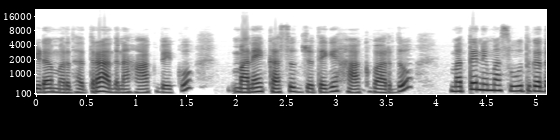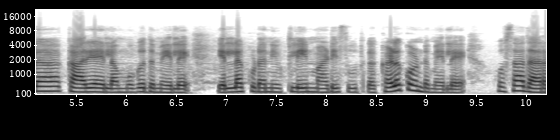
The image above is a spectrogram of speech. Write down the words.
ಗಿಡ ಮರದ ಹತ್ರ ಅದನ್ನ ಹಾಕ್ಬೇಕು. ಮನೆ ಕಸದ ಜೊತೆಗೆ ಹಾಕಬಾರ್ದು. ಮತ್ತೆ ನಿಮ್ಮ ಸೂತ್ಗದ ಕಾರ್ಯ ಎಲ್ಲ ಮುಗಿದ ಮೇಲೆ ಎಲ್ಲ ಕೂಡ ನೀವು ಕ್ಲೀನ್ ಮಾಡಿ ಸೂತ್ಗ ಕಳ್ಕೊಂಡ ಮೇಲೆ ಹೊಸ ದಾರ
